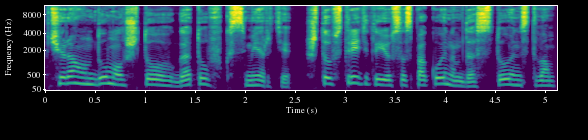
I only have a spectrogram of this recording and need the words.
Вчера он думал, что готов к смерти, что встретит ее со спокойным достоинством,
